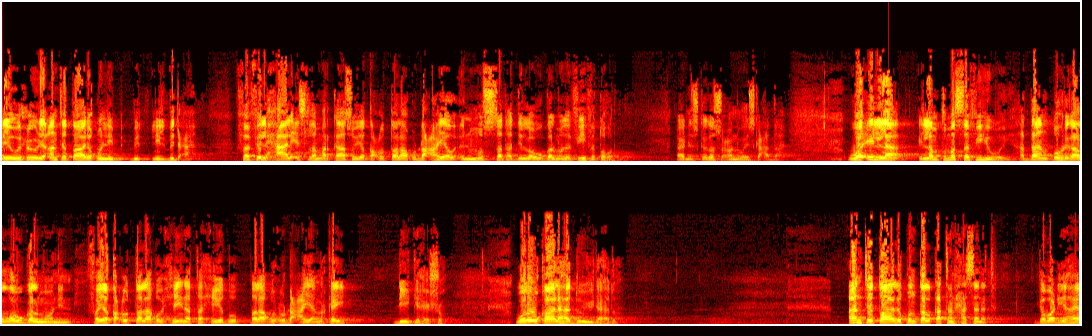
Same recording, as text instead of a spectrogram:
ayuu wuxuu yihi anti taaliqun lilbidca fa fi lxaali isla markaasuu yaqacu talaaqu dhacaya in musad haddii loogu galmoodo fiihi fi uhr aynu iskaga socon iska caddaha wailaa in lam tumasa fiihi weeye haddaan duhrigaa loogu galmoonin fayaqacu talaaqu xiina taxiidu. Alaaq wuxuu dhacayaa markay dhiigga hesho. Walow qaala hadduu yidhaahdo anti aaliqun alqatan xasanatan gabadh yahay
